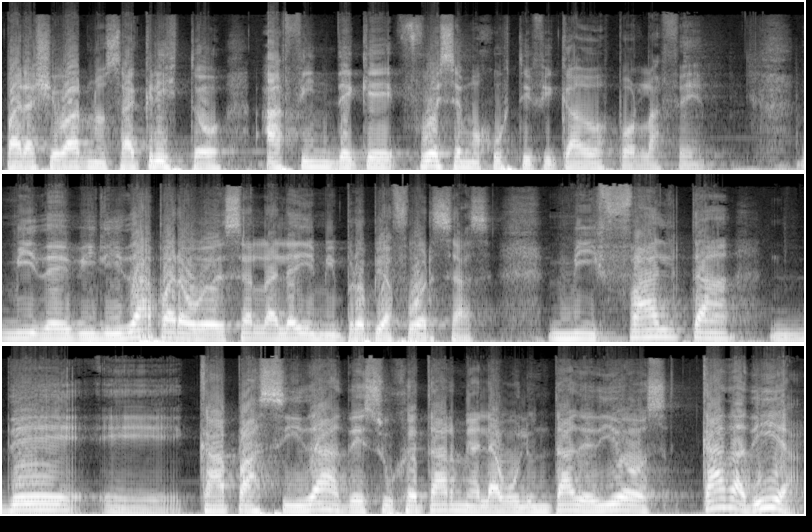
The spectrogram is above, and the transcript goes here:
para llevarnos a Cristo, a fin de que fuésemos justificados por la fe. Mi debilidad para obedecer la ley en mis propias fuerzas, mi falta de eh, capacidad de sujetarme a la voluntad de Dios cada día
